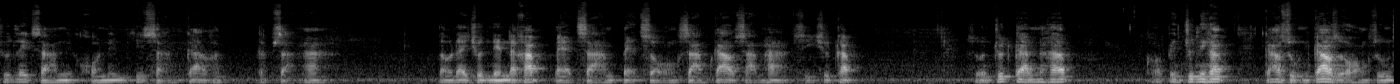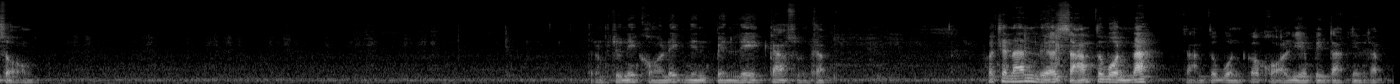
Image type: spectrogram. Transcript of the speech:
ชุดเลขสามเนี่ยขอเน้นที่สามเก้าครับ กับสามห้า เราได้ชุดเน้นนะครับแปดสามแปดสองสามเก้าสามห้าสี่ชุดครับ ส่วนชุดกันนะครับ ขอเป็นชุดนี้ครับเก้าศูนย์เก้าสองศูนย์สองสำหรับชุดนี้ขอเลขเน้นเป็นเลข 90 ครับ เพราะฉะนั้นเหลือ 3 ตัวบนนะ 3 ตัวบนก็ขอเรียงเป็นตามนี้นะครับ 893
